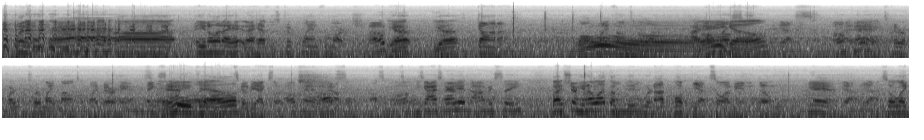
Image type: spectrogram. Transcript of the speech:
Wait a uh, you know what? I, ha- I have this trip planned for March. Okay. yep. Yep. Ghana. Ball pythons for life. There you go. Yes. Okay. I, I will tear apart termite mounds with my bare hands. Exactly. you go. It's going to be excellent. Okay, It's gonna be awesome. Awesome. Awesome. Well, awesome. you guys heard it, obviously. but I'm sure you know what? The, we're not booked yet, so I mean, don't. Yeah, yeah. Yeah, yeah. So like,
